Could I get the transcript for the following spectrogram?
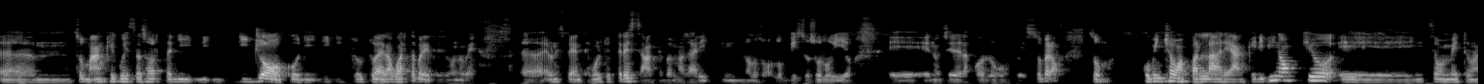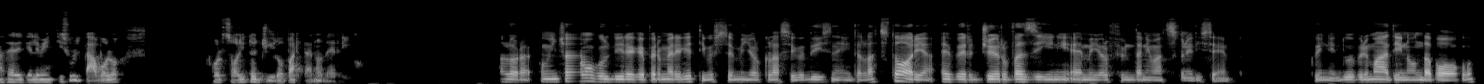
ehm, insomma anche questa sorta di, di, di gioco di, di, di della quarta parete secondo me eh, è un'esperienza molto interessante poi magari non lo so l'ho visto solo io e, e non siete d'accordo con questo però insomma cominciamo a parlare anche di Pinocchio e iniziamo a mettere una serie di elementi sul tavolo col solito giro partendo da Enrico allora, cominciamo col dire che per Mereghetti questo è il miglior classico Disney della storia e per Gervasini è il miglior film d'animazione di sempre. Quindi due primati non da poco,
